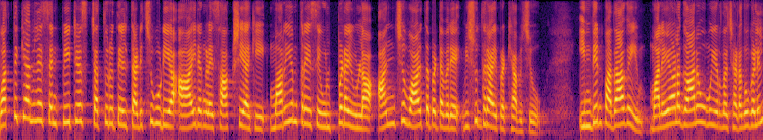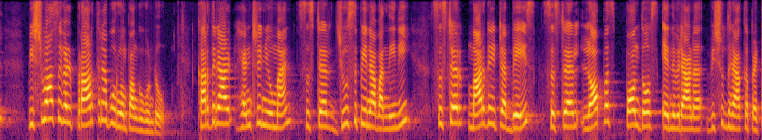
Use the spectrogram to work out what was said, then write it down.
വത്തിക്കാനിലെ സെന്റ് പീറ്റേഴ്സ് ചത്തുരത്തിൽ തടിച്ചുകൂടിയ ആയിരങ്ങളെ സാക്ഷിയാക്കി മറിയം ത്രേസെ ഉൾപ്പെടെയുള്ള അഞ്ച് വാഴ്ത്തപ്പെട്ടവരെ വിശുദ്ധരായി പ്രഖ്യാപിച്ചു. ഇന്ത്യൻ പതാകയും മലയാള ഗാനവും ഉയർന്ന ചടങ്ങുകളിൽ വിശ്വാസികൾ പ്രാർത്ഥനാപൂർവം പങ്കുകൊണ്ടു. Cardinal Henry Newman sister Giuseppina Vannini sister Marguerite Bays sister Lopez Pontos എന്നിവരാണ് വിശുദ്ധരാക്കപ്പെട്ട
